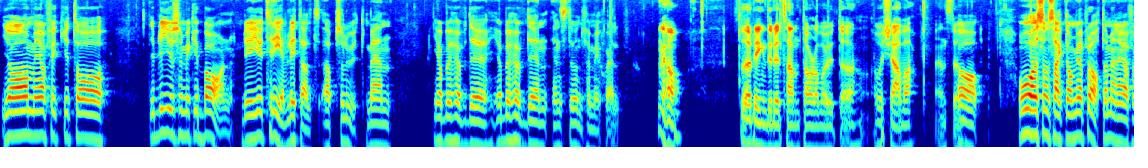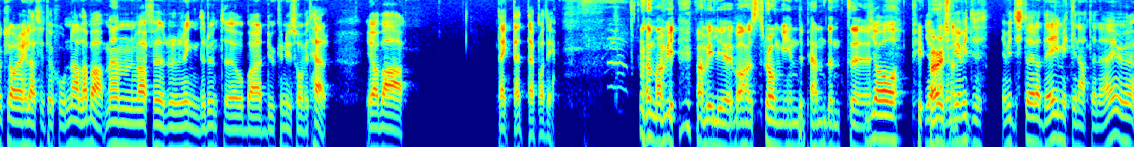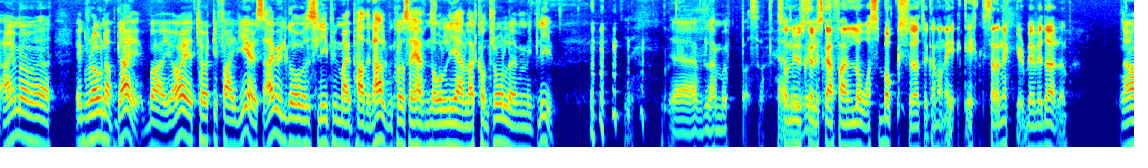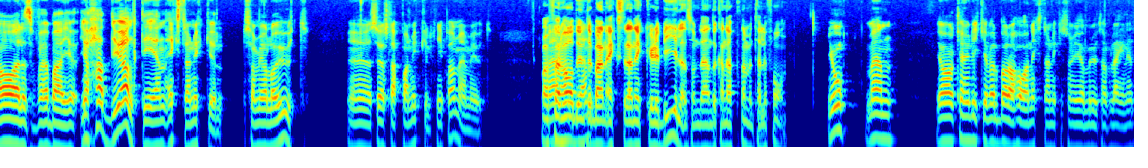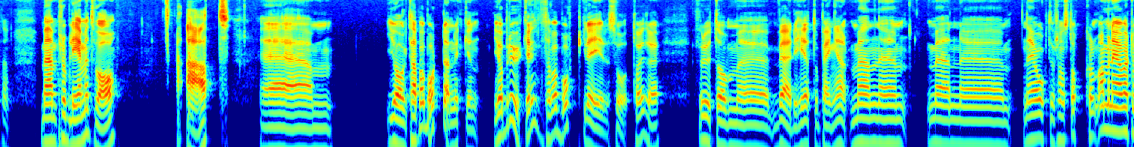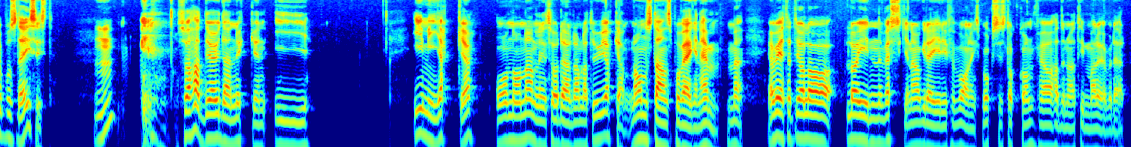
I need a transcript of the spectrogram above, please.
ja, men jag fick ju ta... Det blir ju så mycket barn. Det är ju trevligt allt, absolut. Men jag behövde, jag behövde en, en stund för mig själv. Ja Så ringde du ett samtal och var ute och, och tjava en stund Ja. Och som sagt, om jag pratar med när jag förklarar hela situationen, alla bara Men varför ringde du inte och bara du kunde ju sovit här? Jag bara Tänkte inte på det. man, vill, man vill ju vara en strong independent eh, Ja, pe- ja men person. jag, vill inte, jag vill inte störa dig mitt i natten. I'm, I'm a, a grown up guy. Bara, jag är 35 years. I will go and sleep in my paddelhall because I have noll jävla kontroll över mitt liv. Jävla mupp alltså. Så nu ska du skaffa en låsbox så att du kan ha en extra nyckel bredvid dörren. Ja, eller så får jag bara... Jag, jag hade ju alltid en extra nyckel som jag la ut. Eh, Så jag slapp ha nyckelknippan med mig ut. Varför Men har du den- inte bara en extra nyckel i bilen som du ändå kan öppna med telefon? Jo, men jag kan ju lika väl bara ha en extra nyckel som jag gömmer utanför lägenheten. Men problemet var att ehm, jag tappade bort den nyckeln. Jag brukar inte tappa bort grejer så, ta inte det. Förutom eh, värdighet och pengar. Men, ehm, men eh, när jag åkte från Stockholm, ja men när jag varit uppe hos dig sist. Mm? Så hade jag ju den nyckeln i I min jacka Och av någon anledning så har den ramlat ur jackan Någonstans på vägen hem Men Jag vet att jag la, la in väskorna och grejer i förvarningsbox i Stockholm För jag hade några timmar över där.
